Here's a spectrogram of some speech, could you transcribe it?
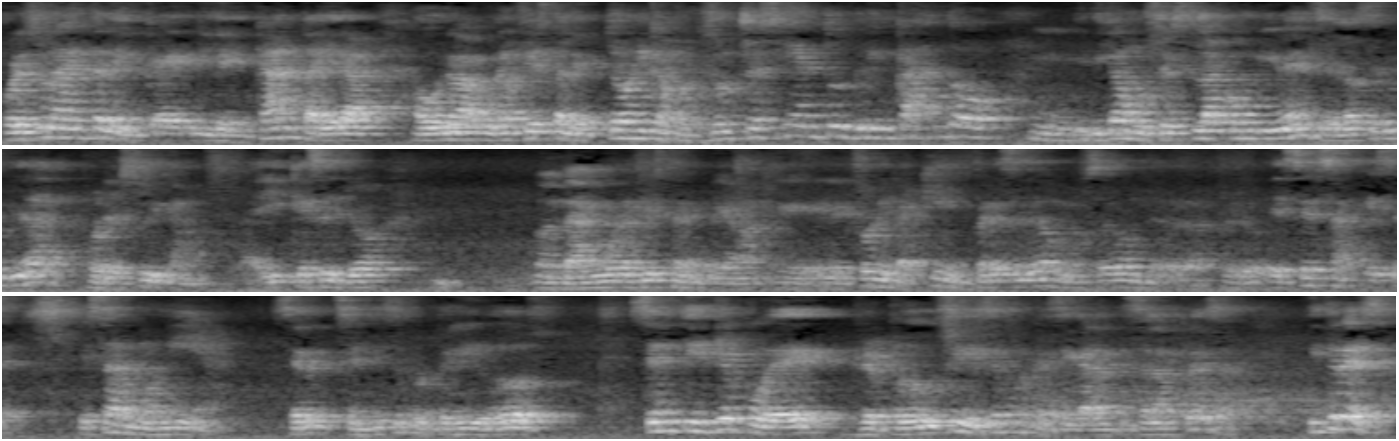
Por eso a la gente le, le encanta ir a, a una, una, fiesta electrónica, porque son 300 brincando, mm. y digamos, es la convivencia, es la seguridad. Por eso, digamos, ahí, qué sé yo, mandan una fiesta eh, electrónica aquí en Pérez León, no sé dónde, ¿verdad? Pero es esa, esa, esa armonía, ser, sentirse protegido. Dos, sentir que puede reproducirse porque así garantiza la empresa. Y tres,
